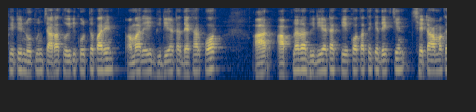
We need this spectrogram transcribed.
কেটে নতুন চারা তৈরি করতে পারেন আমার এই ভিডিওটা দেখার পর। আর আপনারা ভিডিওটা কে কথা থেকে দেখছেন সেটা আমাকে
